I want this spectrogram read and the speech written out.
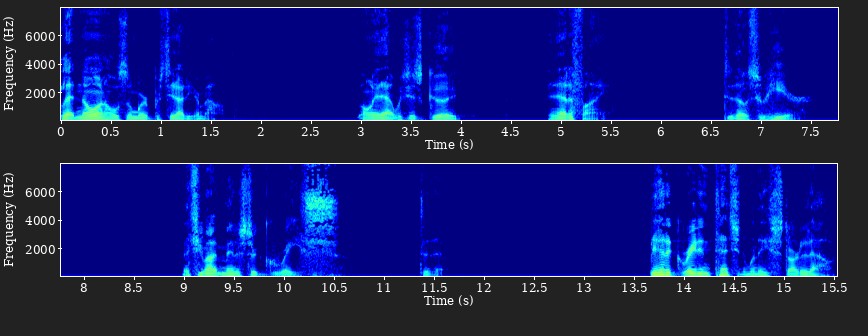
Let no unwholesome word proceed out of your mouth. Only that which is good and edifying to those who hear, that you might minister grace to them. They had a great intention when they started out.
